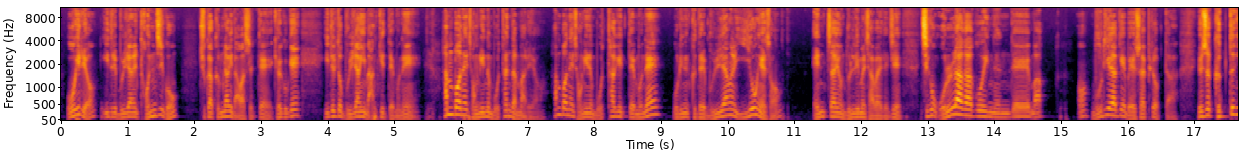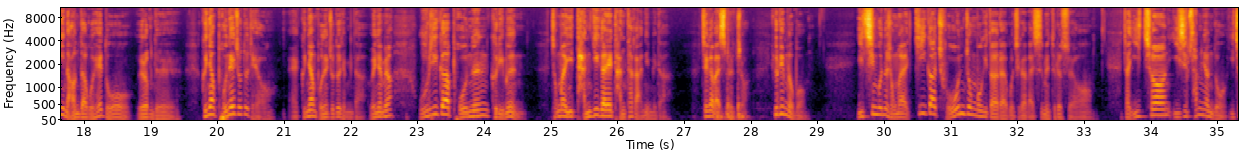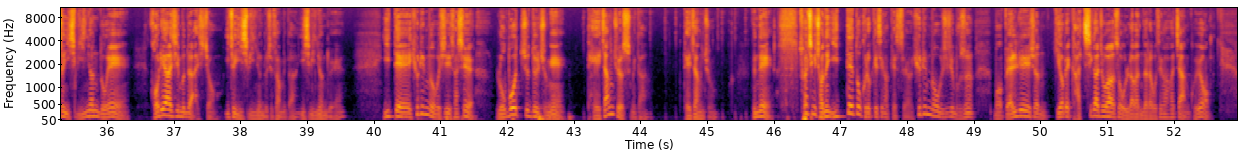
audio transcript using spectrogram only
오히려 이들이 물량을 던지고 주가 급락이 나왔을 때 결국에 이들도 물량이 많기 때문에 한 번에 정리는 못 한단 말이에요. 한 번에 정리는 못 하기 때문에 우리는 그들의 물량을 이용해서 N자형 눌림을 잡아야 되지. 지금 올라가고 있는데 막 어? 무리하게 매수할 필요 없다. 여기서 급등이 나온다고 해도 여러분들 그냥 보내줘도 돼요. 예, 그냥 보내줘도 됩니다. 왜냐하면 우리가 보는 그림은 정말 이 단기간의 단타가 아닙니다. 제가 말씀드렸죠. 휴림 로봇. 이 친구는 정말 끼가 좋은 종목이다라고 제가 말씀을 드렸어요. 자, 2023년도, 2022년도에 거래하신 분들 아시죠? 2022년도 죄송합니다. 22년도에 이때 휴림 로봇이 사실 로봇주들 중에 대장주였습니다. 대장주. 근데 솔직히 저는 이때도 그렇게 생각했어요. 휴림 로봇이 무슨 뭐 밸류에이션 기업의 가치가 좋아서 올라간다라고 생각하지 않고요.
